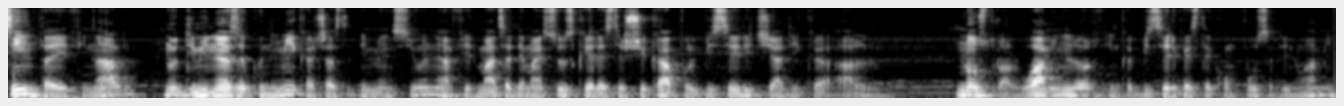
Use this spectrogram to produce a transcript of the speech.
ținta ei finală, nu diminuează cu nimic această dimensiune, afirmația de mai sus că El este și capul bisericii, adică al nostru, al oamenilor, fiindcă biserica este compusă din oameni.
